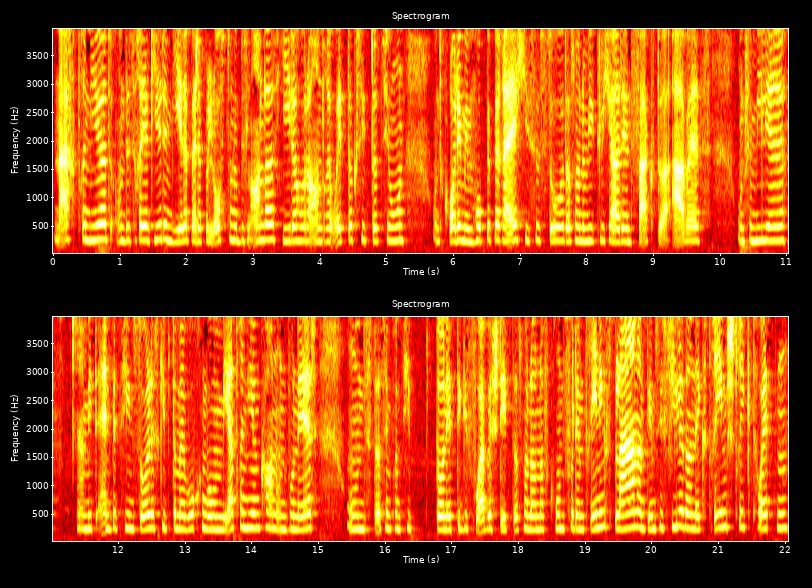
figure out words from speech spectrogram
nachtrainiert und es reagiert ihm jeder bei der Belastung ein bisschen anders. Jeder hat eine andere Alltagssituation und gerade im Hobbybereich ist es so, dass man da wirklich auch den Faktor Arbeit und Familie äh, mit einbeziehen soll. Es gibt einmal Wochen, wo man mehr trainieren kann und wo nicht. Und dass im Prinzip da nicht die Gefahr besteht, dass man dann aufgrund von dem Trainingsplan, an dem sich viele dann extrem strikt halten,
